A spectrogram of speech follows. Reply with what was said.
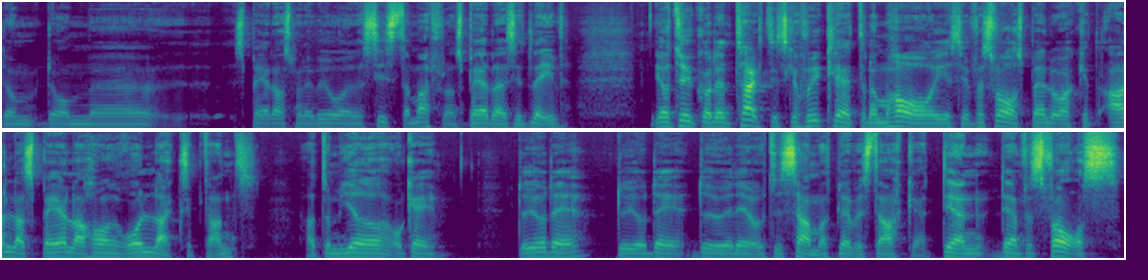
De, de spelar som om det vore den sista matchen de spelar i sitt liv. Jag tycker den taktiska skickligheten de har i sitt försvarsspel och att alla spelare har en rollacceptans. Att de gör, okej, du gör det, du gör det, du gör det och tillsammans blir vi starka. Den, den försvars...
